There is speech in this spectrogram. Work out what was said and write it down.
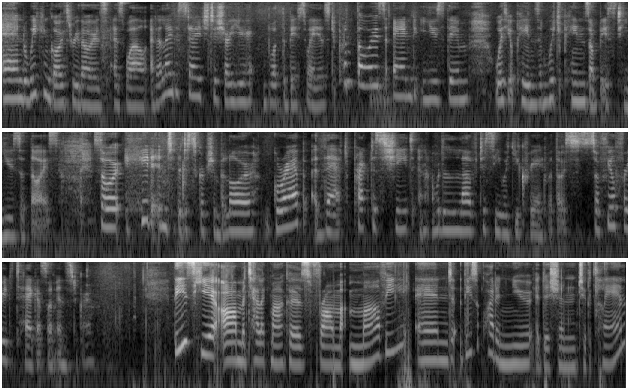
and we can go through those as well at a later stage to show you what the best way is to print those and use them with your pens and which pens are best to use with those. So head into the description below, grab that practice sheet and I would love to see what you create with those. So feel free to tag us on Instagram. These here are metallic markers from Marvy and these are quite a new addition to the clan.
